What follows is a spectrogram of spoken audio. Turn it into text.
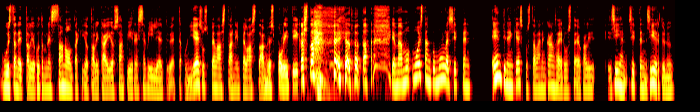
muistan, että oli joku tämmöinen sanontakin, jota oli kai jossain piirissä viljelty, että kun Jeesus pelastaa, niin pelastaa myös politiikasta. ja, tota, ja mä muistan, kun mulle sitten entinen keskustalainen kansanedustaja, joka oli siihen sitten siirtynyt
